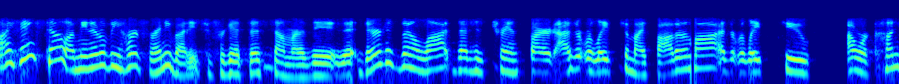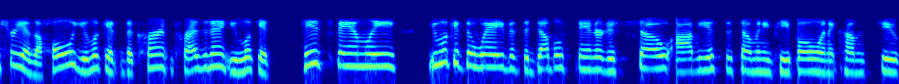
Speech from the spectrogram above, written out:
I think so. I mean, it'll be hard for anybody to forget this summer. The, the, there has been a lot that has transpired as it relates to my father-in-law, as it relates to our country as a whole. You look at the current president, you look at his family, you look at the way that the double standard is so obvious to so many people when it comes to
